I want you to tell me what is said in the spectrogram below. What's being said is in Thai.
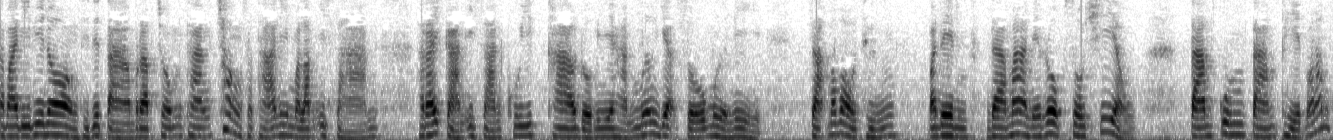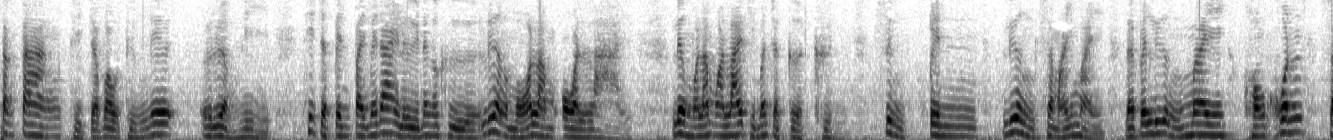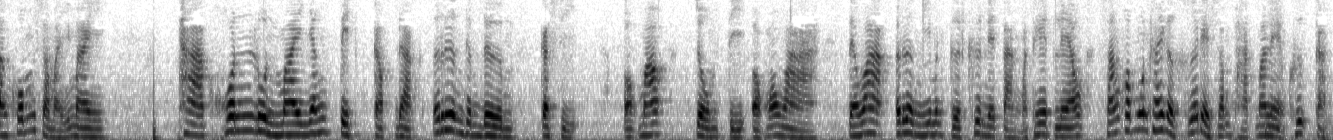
สบายดีพี่น้องที่ติดตามรับชมทางช่องสถานีมอลำอีสาน รายการอีสานคุยข่าวโดยมินิหันเมืองยะโสมือนี่จะมาบอกถึงประเด็นดราม่าในโลกโซเชียล ตามกลุ่มตามเพจมอลำต่างๆ ที่จะเบาถึงในเรื่องนี้ ที่จะเป็นไปไม่ได้เลยนั่นก็คือเรื่องหมอลำออนไลน์ เรื่องหมอลำออนไลน์ที่มันจะเกิดขึ้น ซึ่งเป็นเรื่องสมัยใหม่ และเป็นเรื่องใหม่ของคนสังคมสมัยใหม่ ถ้าคนรุ่นใหม่ยังติดกับดักเรื่องเดิมๆกสิออกมาโจมตีออกมาว่า แต่ว่าเรื่องนี้มันเกิดขึ้นในต่างประเทศแล้ว สังคมคนไทยก็เคยได้สัมผัสมาแล้วคือกัน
